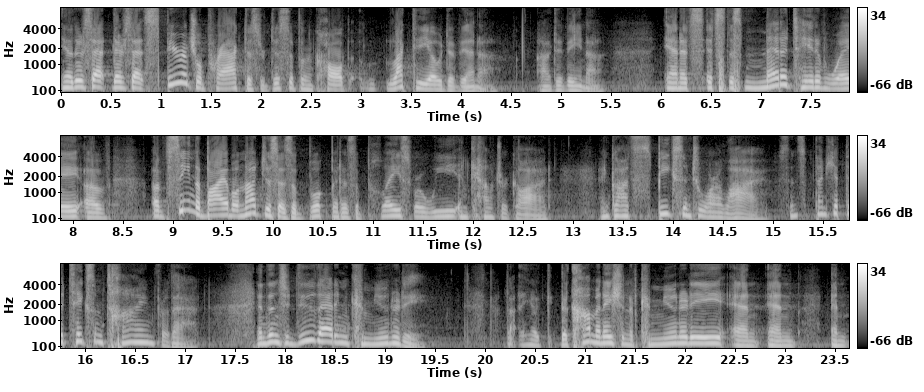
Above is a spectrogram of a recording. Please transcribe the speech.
you know, there's that, there's that spiritual practice or discipline called lectio divina, uh, divina. And it's, it's this meditative way of, of seeing the Bible not just as a book, but as a place where we encounter God. And God speaks into our lives. And sometimes you have to take some time for that. And then to do that in community, you know, the combination of community and, and, and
